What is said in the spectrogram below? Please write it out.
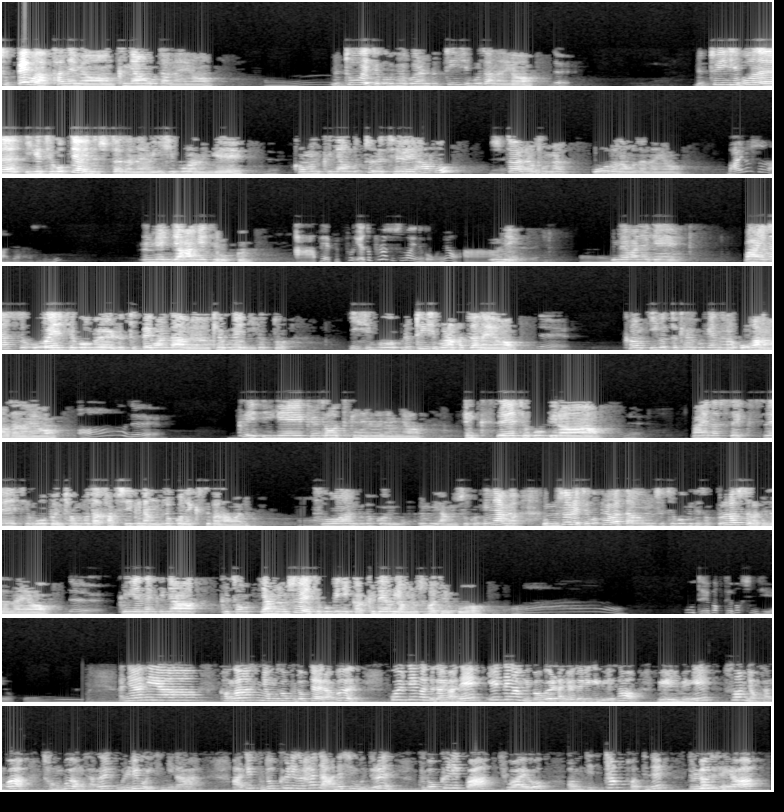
루트 빼고 나타내면 그냥 오잖아요. 어, 루트 5의 제곱이 결국에는 루트 25잖아요. 네. 루트 25는 이게 제곱되어 있는 숫자잖아요. 25라는 게. 네. 그러면 그냥 루트를 제외하고 네. 숫자를 보면 5로 나오잖아요. 마이너스는 안 되나요, 선생님? 근데 양의 제곱근. 아, 앞에, 얘도 플러스 숨어 있는 거군요. 아, 네. 네네네. 어, 근데 만약에 마이너스 5의 제곱을 루트 빼고 한다면 결국엔 이것도 25, 루트 25랑 같잖아요. 네. 그럼 이것도 결국에는 5가 나오잖아요. 아, 네. 그, 이게 그래서 어떻게 되느냐면요. x의 제곱이랑 네. 마이너스 x의 제곱은 전부 다 값이 그냥 무조건 x가 나와요. 어, 부호는 무조건 음, 양수고. 왜냐하면 음수를 제곱해봤자 음수 제곱이 돼서 플러스가 되잖아요. 네. 그 얘는 그냥 그 정, 양수의 제곱이니까 그대로 양수가 되고. 아, 오, 대박, 대박 신기해요. 오. 안녕하세요. 건강한 신연구소 구독자 여러분. 꼴찌에서 두 달 만에 1등한 비법을 알려드리기 위해서 매일매일 수업 영상과 정보 영상을 올리고 있습니다. 아직 구독 클릭을 하지 않으신 분들은 구독 클릭과 좋아요, 엄지척 버튼을 눌러주세요.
